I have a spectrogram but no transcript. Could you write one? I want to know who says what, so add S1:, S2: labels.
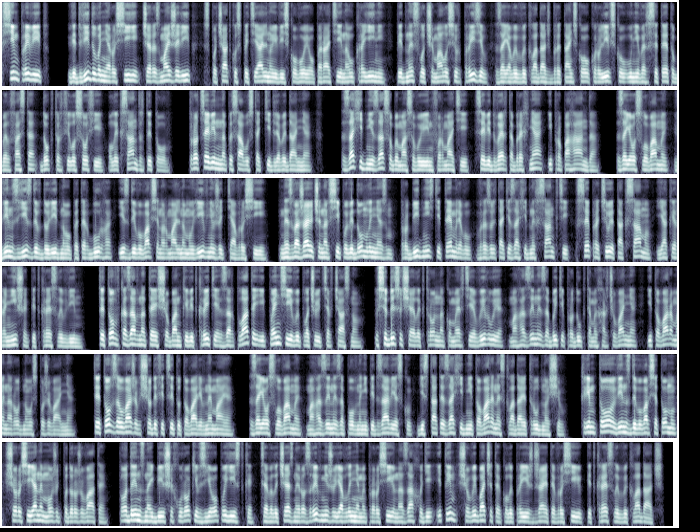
S1: Всім привіт! Відвідування Росії через майже рік, з початку спеціальної військової операції на Україні, піднесло чимало сюрпризів, заявив викладач Британського королівського університету Белфаста, доктор філософії Олександр Титов. Про це він написав у статті для видання. Західні засоби масової інформації це відверта брехня і пропаганда. За його словами, він з'їздив до рідного Петербурга і здивувався нормальному рівню життя в Росії. Незважаючи на всі повідомлення ЗМ про бідність і темряву, в результаті західних санкцій, все працює так само, як і раніше, підкреслив він. Титов вказав на те, що банки відкриті, зарплати і пенсії виплачуються вчасно. Всюди суча електронна комерція вирує, магазини забиті продуктами харчування і товарами народного споживання. Титов зауважив, що дефіциту товарів немає. За його словами, магазини заповнені під зав'язку, дістати західні товари не складає труднощів. Крім того, він здивувався тому, що росіяни можуть подорожувати. Один з найбільших уроків з його поїздки це величезний розрив між уявленнями про Росію на Заході і тим, що ви бачите, коли приїжджаєте в Росію, підкреслив викладач.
